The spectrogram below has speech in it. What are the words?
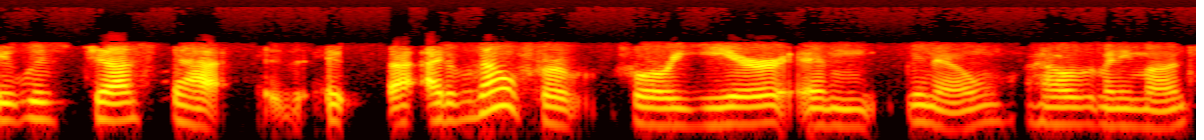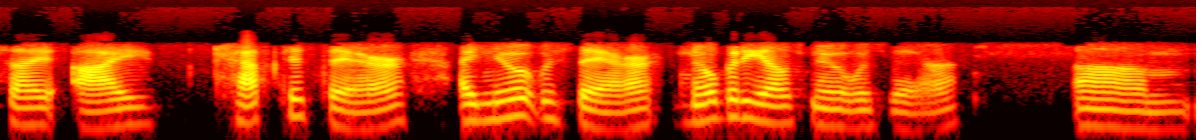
it was just that it, i don't know for for a year and you know however many months i i kept it there. I knew it was there. Nobody else knew it was there. Um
